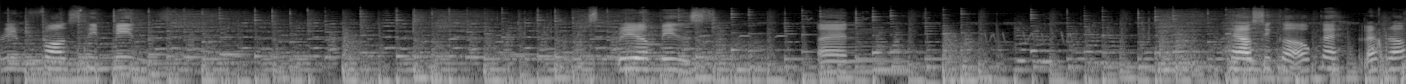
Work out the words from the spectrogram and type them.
reinforcement spearmint and hair seeker. Okay let's go.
